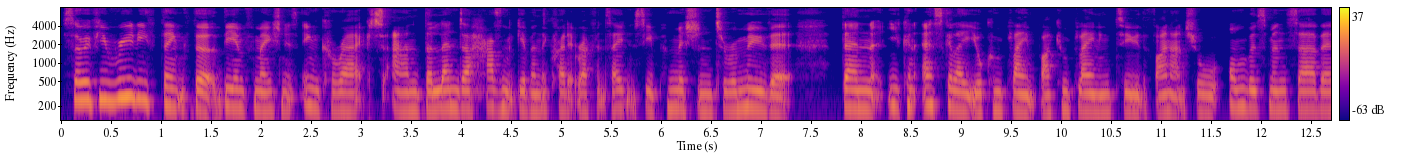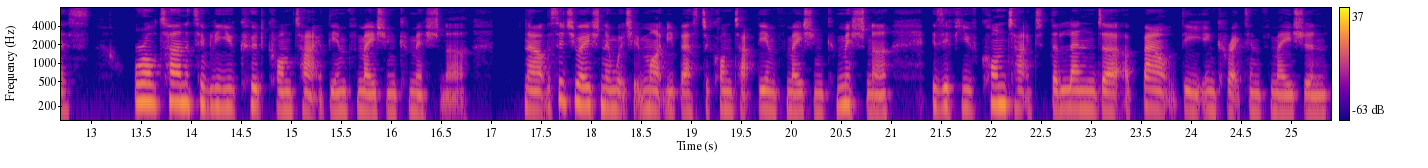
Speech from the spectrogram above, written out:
So, if you really think that the information is incorrect and the lender hasn't given the credit reference agency permission to remove it, then you can escalate your complaint by complaining to the Financial Ombudsman Service, or alternatively, you could contact the Information Commissioner. Now, the situation in which it might be best to contact the Information Commissioner is if you've contacted the lender about the incorrect information,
